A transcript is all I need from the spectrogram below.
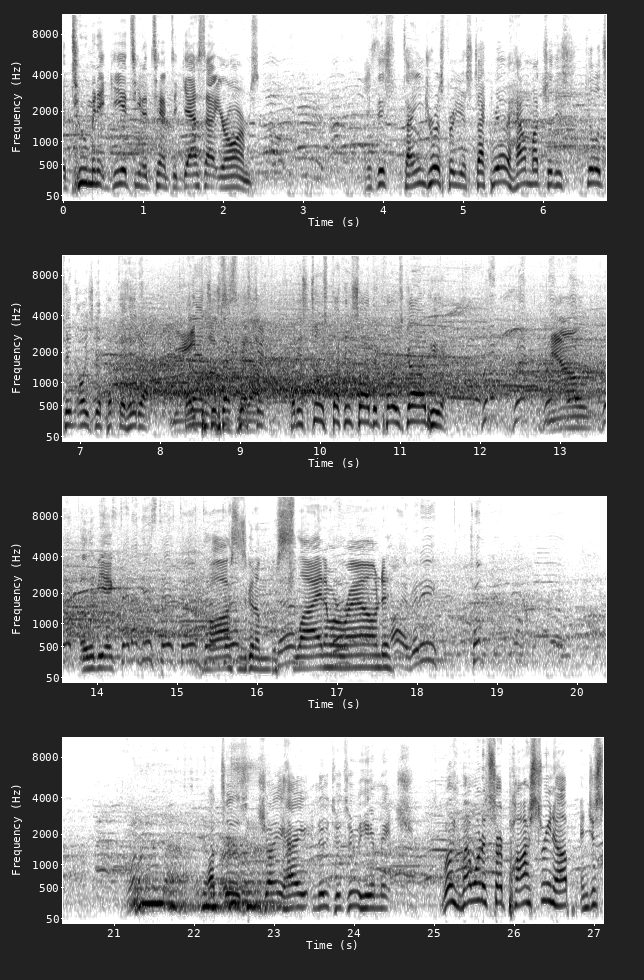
a two-minute guillotine attempt to gas out your arms. Is this dangerous for Eustaquio? How much of this guillotine? Oh, he's gonna pop the head up. Yeah, that answers that question. But he's still stuck inside the closed guard here. Now, Olivier Coste is gonna slide him around. What does Geje need to do here, Mitch? Well, you might want to start posturing up and just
